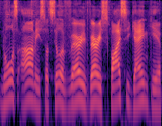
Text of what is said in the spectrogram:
Norse army. So it's still a very very spicy game here.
